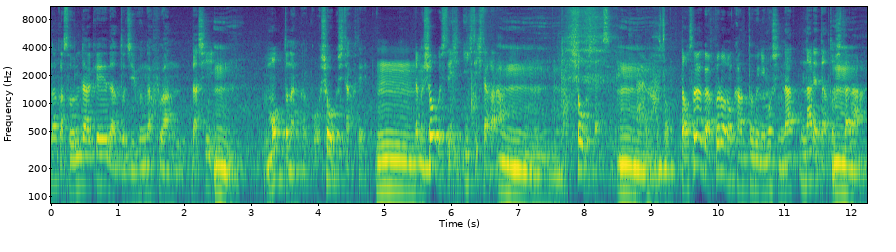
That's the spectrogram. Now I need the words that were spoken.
なんかそれだけだと自分が不安だし、うんもっとなんかこう勝負したくて。やっうん。ぱ勝負して生きてきたから、うん。勝負したいんですよね、うん。なるほど。おそらくはプロの監督にもしななれたとしたら、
